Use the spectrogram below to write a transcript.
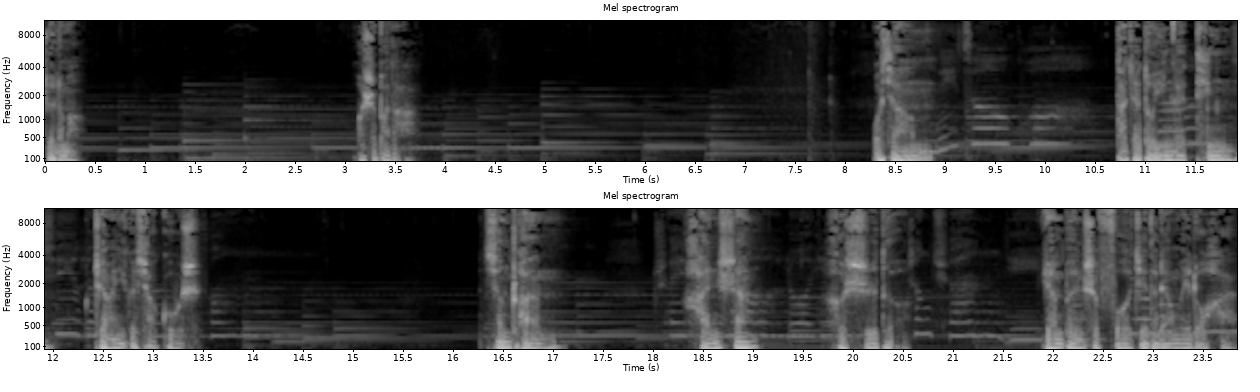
睡了吗？我是巴达。我想，大家都应该听这样一个小故事。相传，寒山和拾得原本是佛界的两位罗汉，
